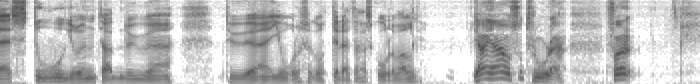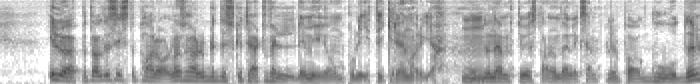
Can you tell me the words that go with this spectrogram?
det er stor grunn til at du, eh, du eh, gjorde det så godt i dette skolevalget. Ja, jeg også tror det. For i løpet av de siste par årene så har det blitt diskutert veldig mye om politikere i Norge. Du nevnte jo i stad en del eksempler på goder.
